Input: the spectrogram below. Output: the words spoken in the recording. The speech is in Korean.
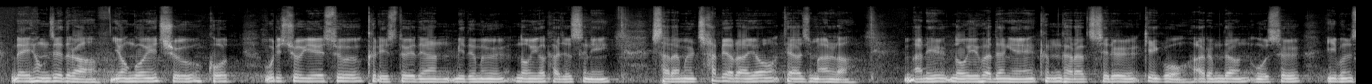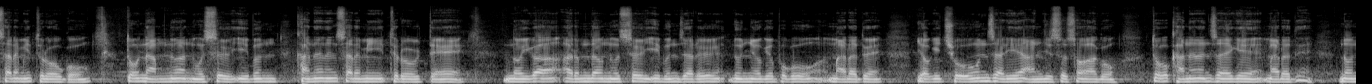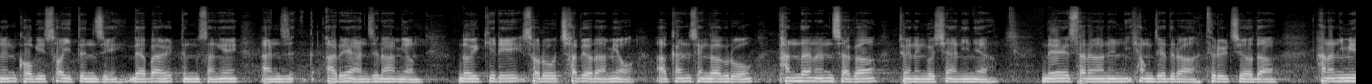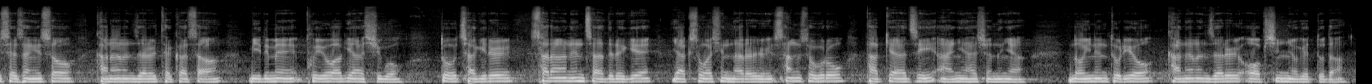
내 형제들아 영광의 주 곧 우리 주 예수 그리스도에 대한 믿음을 너희가 가졌으니 사람을 차별하여 대하지 말라 만일 너희 화당에 금가락지를 끼고 아름다운 옷을 입은 사람이 들어오고 또 남루한 옷을 입은 가난한 사람이 들어올 때 너희가 아름다운 옷을 입은 자를 눈여겨보고 말하되 여기 좋은 자리에 앉으소서 하고 또 가난한 자에게 말하되 너는 거기 서 있든지 내 발 등상에 앉, 아래 앉으라 하면 너희끼리 서로 차별하며 악한 생각으로 판단한 자가 되는 것이 아니냐. 내 사랑하는 형제들아 들을지어다. 하나님이 세상에서 가난한 자를 택하사 믿음에 부여하게 하시고 또 자기를 사랑하는 자들에게 약속하신 나라를 상속으로 받게 하지 아니하셨느냐? 너희는 도리어 가난한 자를 업신여겼도다.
